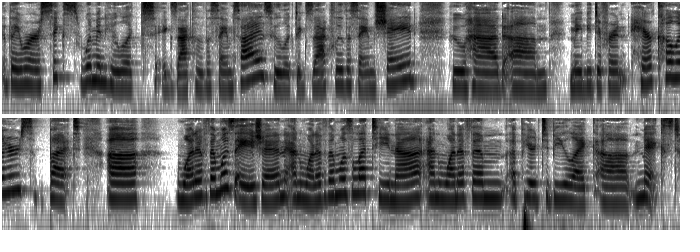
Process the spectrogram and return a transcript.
They were six women who looked exactly the same size, who looked exactly the same shade, who had um, maybe different hair colors, but uh, one of them was Asian, and one of them was Latina, and one of them appeared to be like uh, mixed.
